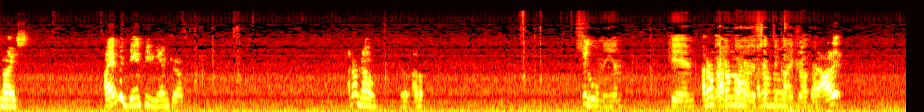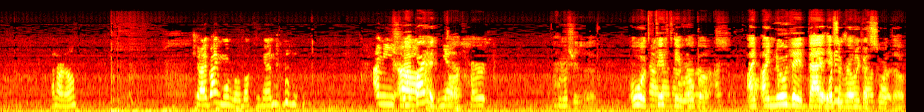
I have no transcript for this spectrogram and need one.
Nice. I have a damn PVM drop. I don't know. I don't. Cool, man. And I don't. I, I don't know. want I don't know guy dropper. I, I don't know. Should I buy more Robux again? I mean, Should uh, I buy a yeah. Darkheart? How much is it? Oh, it's No, no, 50 no, no. Robux. I- I, know that that Wait, what is a really good sword heart?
